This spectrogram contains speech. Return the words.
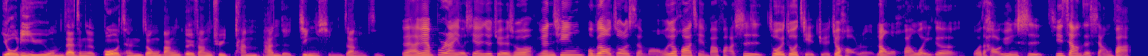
有利于我们在整个过程中帮对方去谈判的进行这样子。对啊，因为不然有些人就觉得说冤亲，我不知道我做了什么，我就花钱把法事做一做解决就好了，让我还我一个我的好运势。其实这样子的想法，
